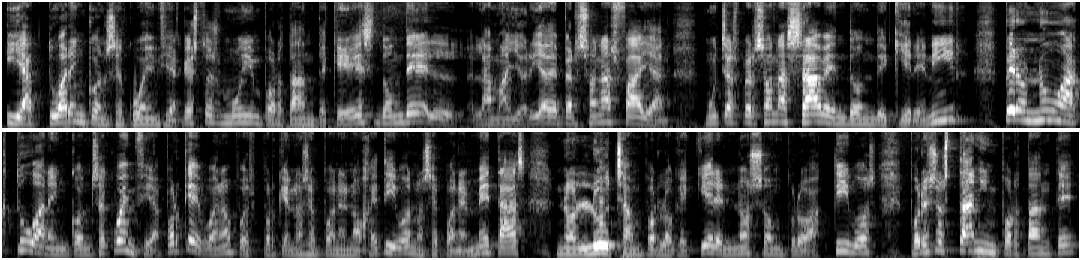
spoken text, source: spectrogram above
y actuar en consecuencia, que esto es muy importante, que es donde la mayoría de personas fallan. Muchas personas saben dónde quieren ir, pero no actúan en consecuencia. ¿Por qué? Bueno, pues porque no se ponen objetivos, no se ponen metas, no luchan por lo que quieren, no son proactivos. Por eso es tan importante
